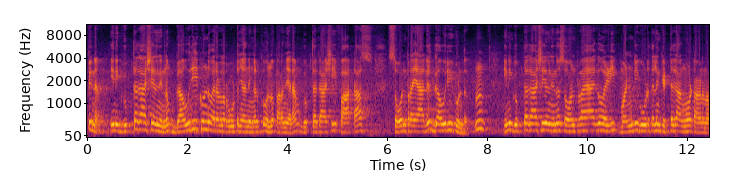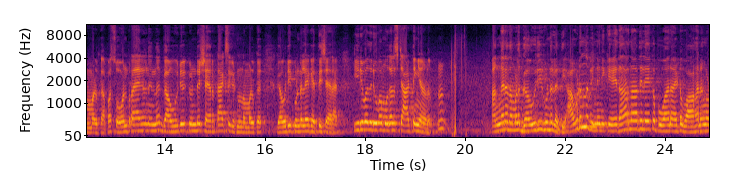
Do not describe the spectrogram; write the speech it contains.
പിന്നെ ഇനി ഗുപ്തകാശിയിൽ നിന്നും ഗൗരിക്കുണ്ട് വരെയുള്ള റൂട്ട് ഞാൻ നിങ്ങൾക്ക് ഒന്ന് പറഞ്ഞുതരാം. ഗുപ്തകാശി ഫാട്ടാസ് സോൻപ്രയാഗ് ഗൗരികുണ്ട് ഉം. ഇനി ഗുപ്തകാശിയിൽ നിന്ന് സോൻപ്രയാഗ് വഴി വണ്ടി കൂടുതലും കിട്ടുക അങ്ങോട്ടാണ് നമ്മൾക്ക്. അപ്പോൾ സോൻപ്രയാഗിൽ നിന്ന് ഗൗരികുണ്ട് ഷെയർ ടാക്സ് കിട്ടും നമ്മൾക്ക് ഗൗരികുണ്ടിലേക്ക് എത്തിച്ചേരാൻ. ഇരുപത് രൂപ മുതൽ സ്റ്റാർട്ടിംഗ് ആണ്. അങ്ങനെ നമ്മൾ ഗൗരികുണ്ടിലെത്തി. അവിടുന്ന് പിന്നെ എനിക്ക് കേദാർനാഥിലേക്ക് പോകാനായിട്ട് വാഹനങ്ങൾ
